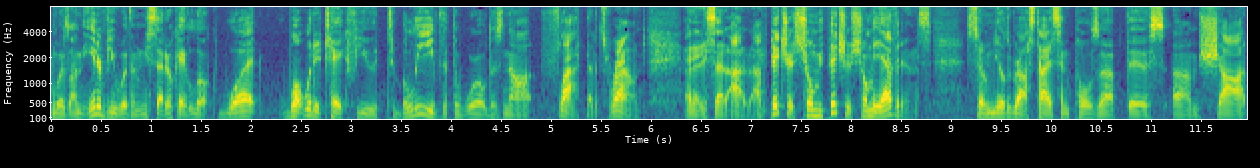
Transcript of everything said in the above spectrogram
was on the interview with him and he said, "Okay, look, what what would it take for you to believe that the world is not flat, that it's round?" And then he said, I, I, "Pictures, show me pictures, show me evidence." So Neil deGrasse Tyson pulls up this um, shot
